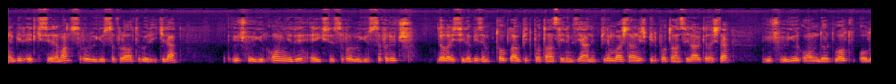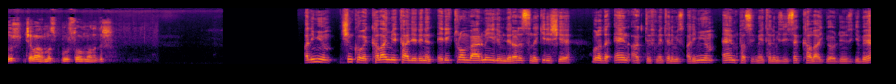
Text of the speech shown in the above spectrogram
e, bir etkisiz eleman 0,06 bölü 2'den 3,17 eksi 0,03 Dolayısıyla bizim toplam pil potansiyelimiz yani pilin başlangıç pil potansiyeli arkadaşlar 3,14 volt olur. Cevabımız Bursa olmalıdır. Alüminyum, çinko ve kalay metallerinin elektron verme eğilimleri arasındaki ilişki burada en aktif metalimiz alüminyum, en pasif metalimiz ise kalay gördüğünüz gibi.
